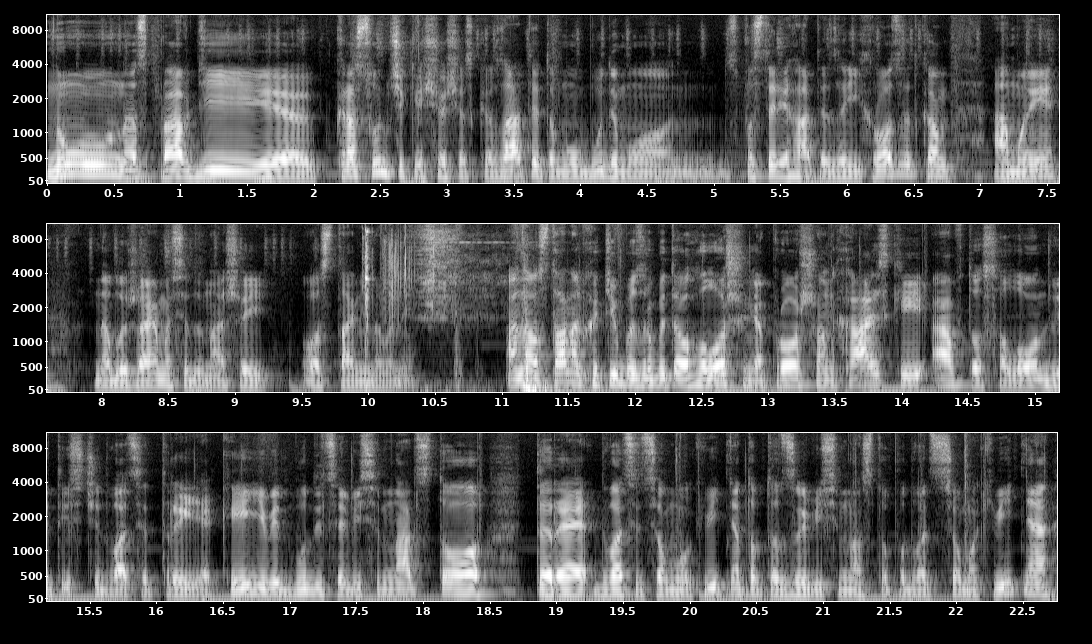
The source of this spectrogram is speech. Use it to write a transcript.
Ну насправді красунчики, що ще сказати, тому будемо спостерігати за їх розвитком. А ми наближаємося до нашої останньої новини. А наостанок хотів би зробити оголошення про Шанхайський автосалон 2023, який відбудеться 18-27 квітня, тобто з 18 по 27 квітня.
